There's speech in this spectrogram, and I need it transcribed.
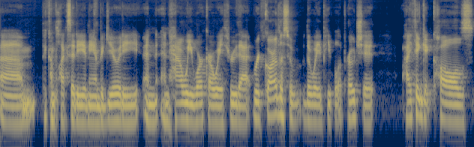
um, the complexity and the ambiguity, and and how we work our way through that, regardless of the way people approach it. I think it calls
